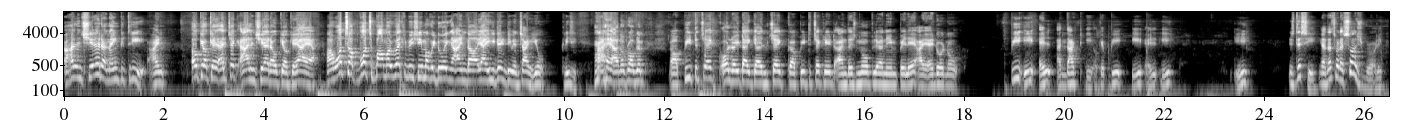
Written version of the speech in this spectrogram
Alan Shearer 93 and okay okay I'll check Alan Shearer okay okay yeah yeah. Uh, what's up what's up welcome to stream. How we doing? And uh, yeah he didn't even try. Yo crazy. Yeah no problem. Uh, Petr Čech. All right I can check uh, Petr Čech it and there's no player name Pele. I I don't know. P E L and that E. Okay P E L E. E. Is this E? Yeah that's what I searched bro. Like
